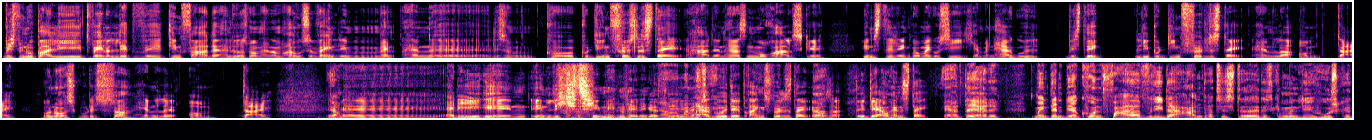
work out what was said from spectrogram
Hvis vi nu bare lige dvæler lidt ved din far der, han lyder som om han er en meget usædvanlig mand. Han øh, ligesom på, på din fødselsdag har den her sådan moralske indstilling, hvor man kunne sige, jamen herregud, hvis det ikke lige på din fødselsdag handler om dig, hvornår skulle det så handle om dig? Ja. Øh, er det ikke en, en legitim indvending at Jo, sige, men skal- herregud, det er drengens fødselsdag? Jo. Altså, det, det er jo hans dag. Ja, det er det. Men den bliver kun fejret, fordi der er andre til stede. Det skal man lige huske.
